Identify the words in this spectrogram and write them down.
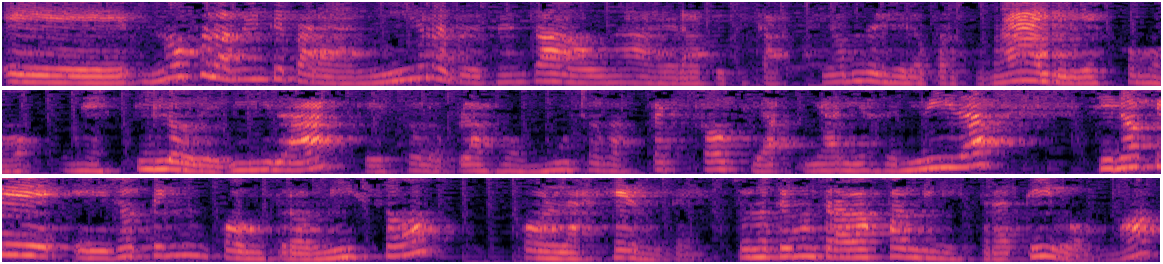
eh, no solamente para mí representa una gratificación desde lo personal y es como un estilo de vida, que esto lo plasmo en muchos aspectos y, áreas de mi vida, sino que eh, yo tengo un compromiso con la gente. Yo no tengo un trabajo administrativo, ¿no?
